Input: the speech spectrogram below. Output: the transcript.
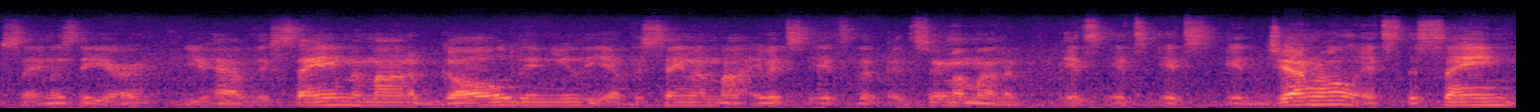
same as the earth. You have the same amount of gold in you. You have the same amount. It's it's the, it's the same amount of. It's it's it's in general. It's the same.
